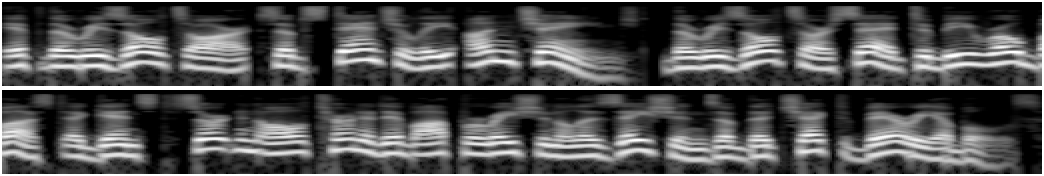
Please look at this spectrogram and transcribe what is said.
If the results are substantially unchanged, the results are said to be robust against certain alternative operationalizations of the checked variables.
